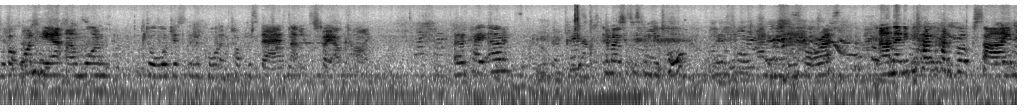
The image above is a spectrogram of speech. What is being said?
we've got one here and one door just in the corner at the top of the stairs and that leads straight out behind. Okay, um, in a moment, is going to talk. Talk and for us. And then if you haven't had a book signed,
